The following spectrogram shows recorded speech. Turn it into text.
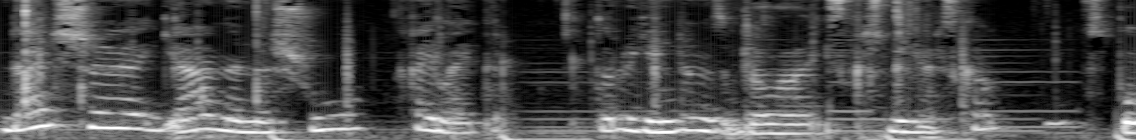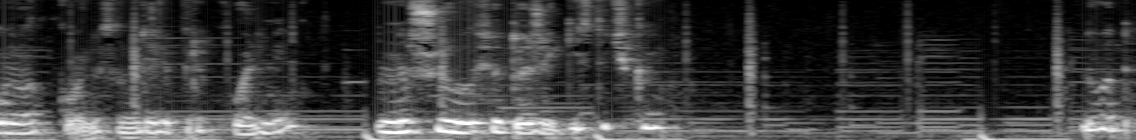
Дальше я наношу хайлайтер, который я недавно забрала из Красноярска. Вспомнила, какой он на самом деле прикольный. Наношу его все той же кисточкой. Ну вот,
